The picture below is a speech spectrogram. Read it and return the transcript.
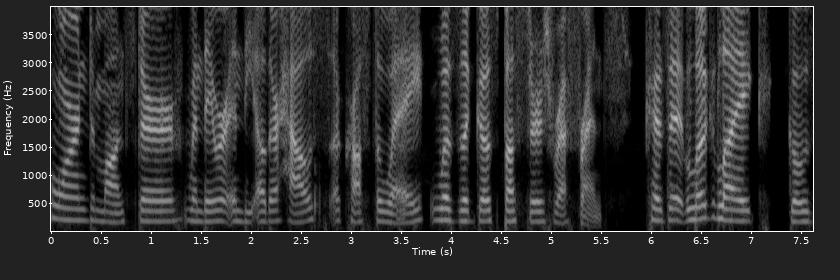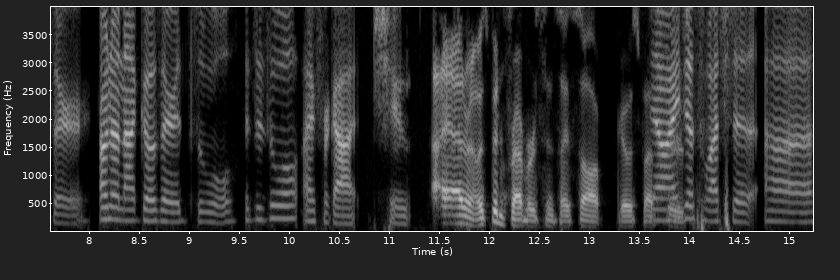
horned monster when they were in the other house across the way was the Ghostbusters reference because it looked like Gozer. Oh no, not Gozer. It's Zuul. Is it Zuul? I forgot. Shoot. I, I don't know. It's been forever since I saw Ghostbusters. No, I just watched it. Uh,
